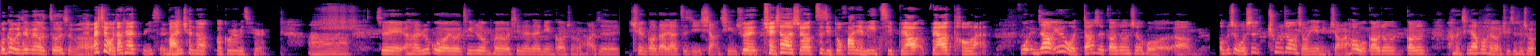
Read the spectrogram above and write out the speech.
我根本就没有做什么 而且我当时还完全的 agree with her。啊。所以呃，如果有听众朋友现在在念高中的话，真的劝告大家自己想清楚。对，选校的时候自己多花点力气，不要不要偷懒。我你知道，因为我当时高中生活，呃，哦不是，我是初中的时候念女校，然后我高中高中 新加坡很有趣，就是说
